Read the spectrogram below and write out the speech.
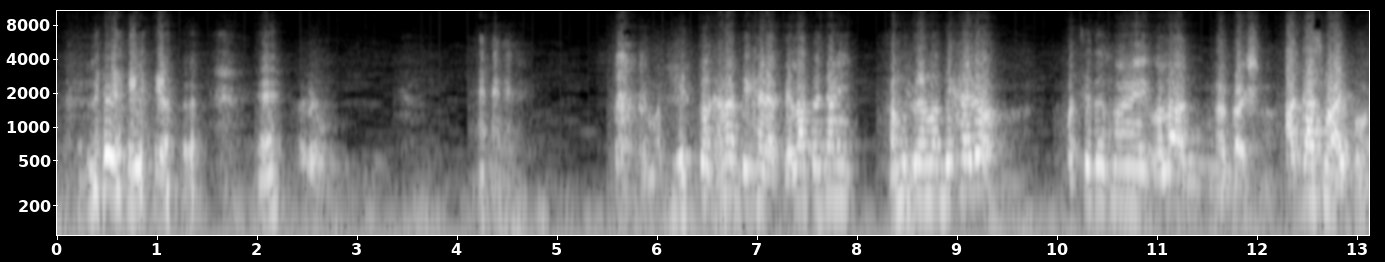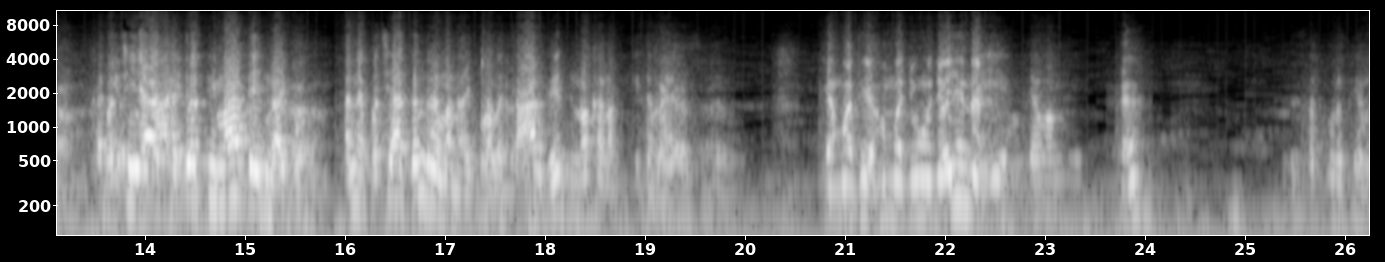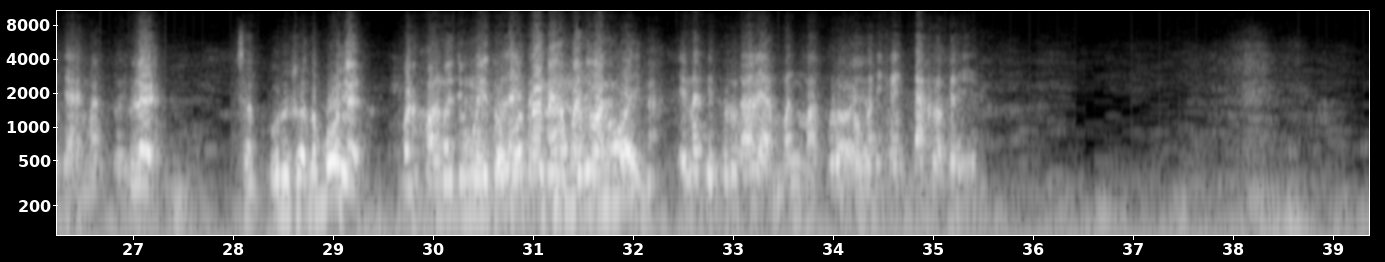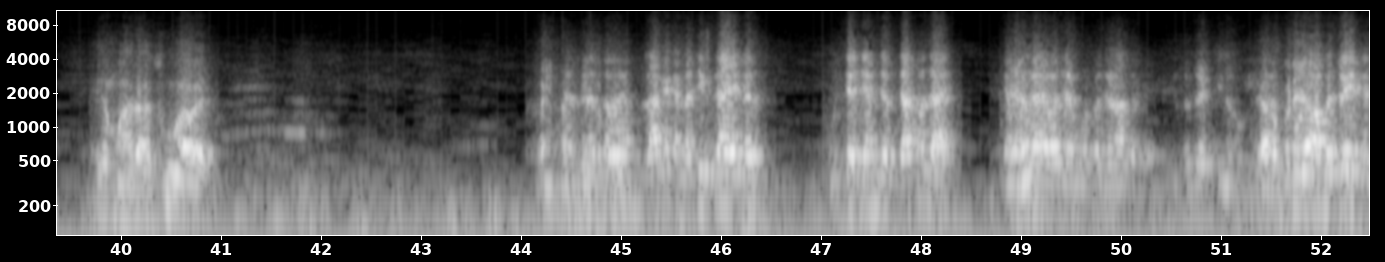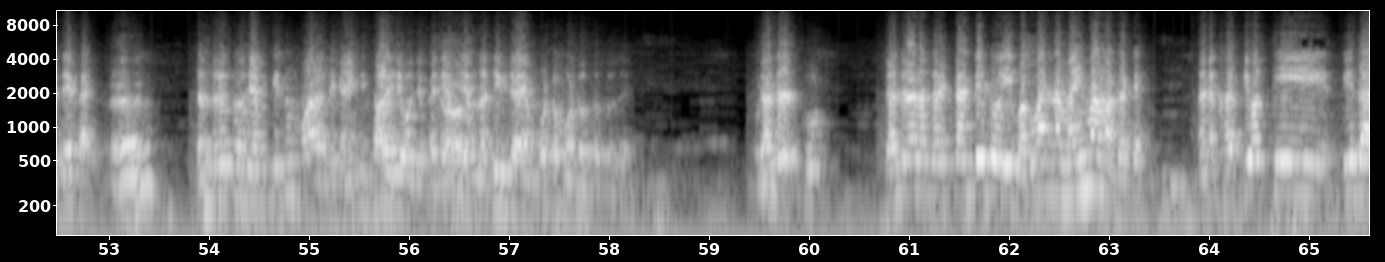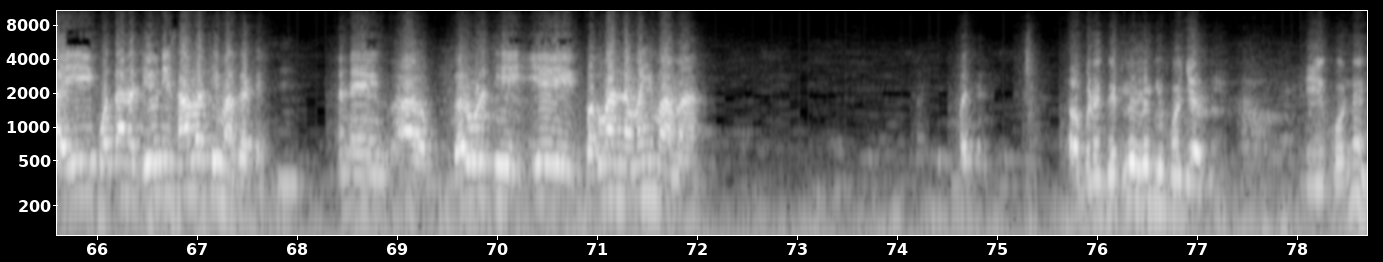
ભેદ તો ઘણા દેખાડ્યા. પેલા તો જાણી સમુદ્ર નો દેખાડ્યો. પછી તો જાણે ઓલા આકાશ આકાશ નો આપ્યો પછી આ ખજરતથી મહાતેજ નો આપ્યો અને પછી આ ચંદ્રમાં નો આપ્યો હવે ચાર ભેદ નોખા નો કીધા એમાંથી સમજવું જોઈએ ને? સત્પુરુષથી સમજાય. એમાં એટલે સત્પુરુષો તો બોલે પણ સમજવું એ તો પોતાને સમજવાનું હોય ને. એનાથી થોડું આવે મનમાં થોડું બધી કંઈક દાખલો કરીએ. એ મારા શું આવે? કઈ તો તો એમ લાગે કે નજીક જાય એટલે ઊંચે જેમ જેમ જાતો જાય એમ? વધારે વધારે મોટો જણાતો જાય. દેખાય. હે? ચંદ્ર તો જેમ કીધું મહારાજે કે અહીંથી થાળી જેવો દેખાય. જેમ જેમ નજીક જાય મોટો મોટો થતો જાય. ચંદ્ર ચંદ્ર નો દ્રષ્ટાંત દીધો એ ભગવાન ના મહિમા માં ઘટે. અને ખત્યો થી દીધા એ પોતાના જીવની સામર્થ્યમાં ઘટે. અને આ ગરુડથી એ ભગવાન ના મહિમા માં આપણે કેટલે લગી પહોંચ્યા? એ કોને?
